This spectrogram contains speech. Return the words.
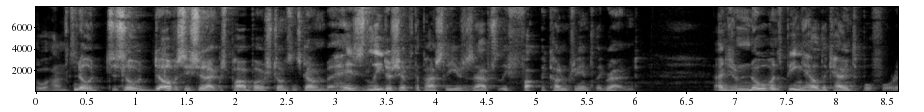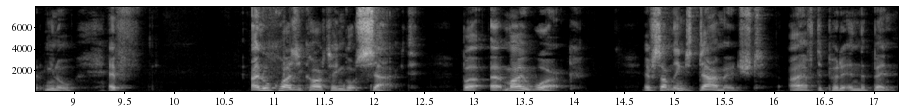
Or Hunt? No, so obviously Sunak was part of Boris Johnson's government, but his leadership for the past three years has absolutely fucked the country into the ground and you know no one's being held accountable for it. You know, if I know Kwasi Kwarteng got sacked, but at my work, if something's damaged, I have to put it in the bin,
